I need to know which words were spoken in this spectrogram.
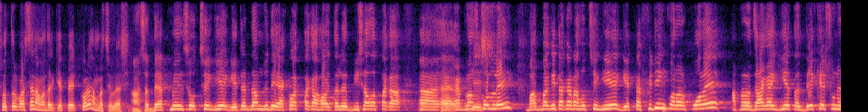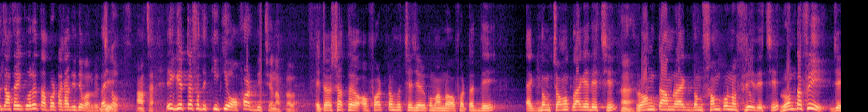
সত্তর পার্সেন্ট আমাদেরকে পেড করে আমরা চলে আসি। আচ্ছা দ্যাট মিনস হচ্ছে গিয়ে গেটের দাম যদি এক লাখ টাকা হয় তাহলে বিশ হাজার টাকা হ্যাঁ, অ্যাডভান্স করলেই বাদ বাকি টাকাটা হচ্ছে গিয়ে গেটটা ফিটিং করার পরে আপনারা জায়গায় গিয়ে তা দেখে শুনে যাচাই করে তারপর টাকা দিতে পারবে তাই তো? আচ্ছা এই গেটটার সাথে কি কি অফার দিচ্ছেন আপনারা? এটার সাথে অফারটা হচ্ছে যেরকম আমরা অফারটা দিই একদম চমক লাগিয়ে দিচ্ছি। হ্যাঁ। রংটা আমরা একদম সম্পূর্ণ ফ্রি দিচ্ছি। রংটা ফ্রি জি,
